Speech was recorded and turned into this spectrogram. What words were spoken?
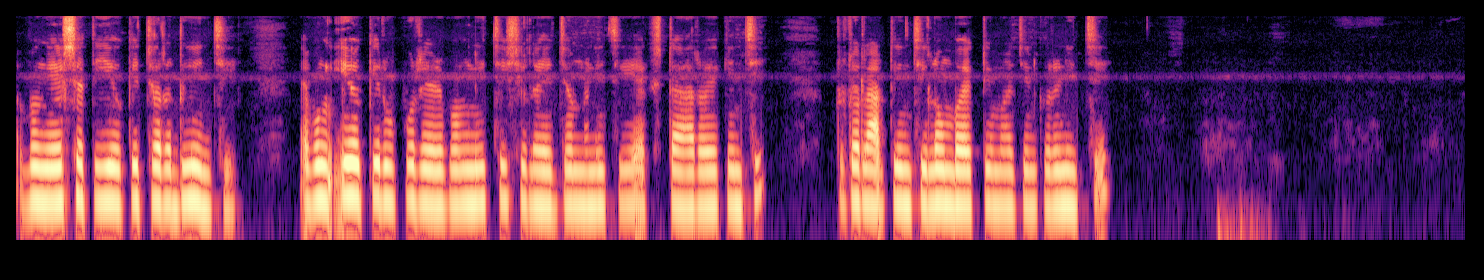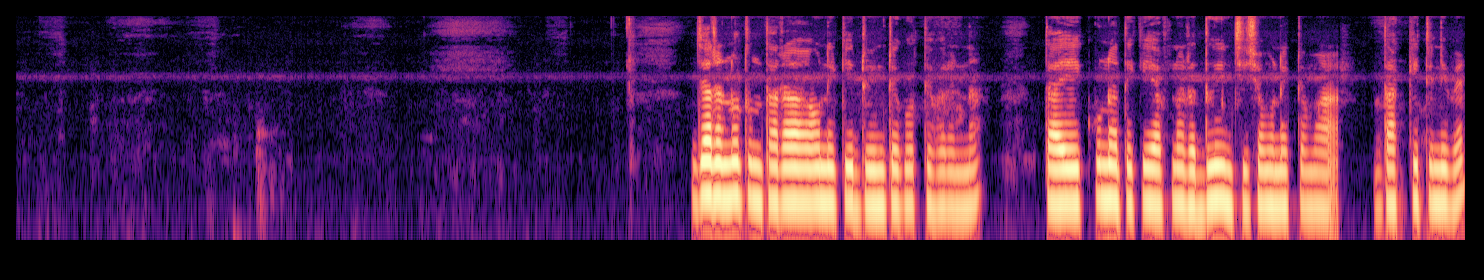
এবং এর সাথে ইয়োকের চড়া দুই ইঞ্চি এবং ইয়োকের উপরে এবং নিচে সেলাইয়ের জন্য নিচ্ছি এক্সট্রা আরও এক ইঞ্চি। টোটাল আট ইঞ্চি লম্বা একটি মার্জিন করে নিচ্ছি। যারা নতুন তারা অনেকে ড্রয়িংটা করতে পারেন না। তাই এই কোনা থেকে আপনারা দুই ইঞ্চি সমান একটা মা, দাগ কেটে নেবেন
